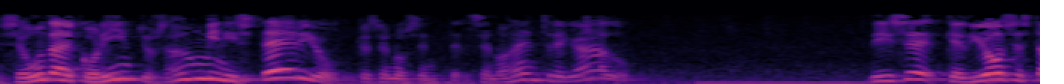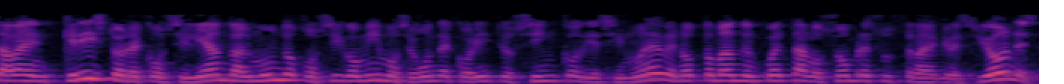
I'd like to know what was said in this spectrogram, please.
Segunda de Corintios, hay un ministerio que se nos, se nos ha entregado. Dice que Dios estaba en Cristo reconciliando al mundo consigo mismo, según de Corintios 5, 19, no tomando en cuenta a los hombres sus transgresiones,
